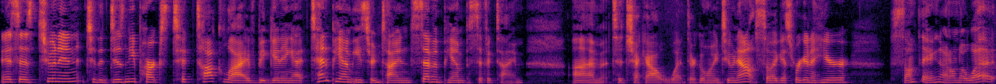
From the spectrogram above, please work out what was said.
And it says tune in to the Disney Parks TikTok Live beginning at 10 p.m. Eastern Time, 7 p.m. Pacific Time um, to check out what they're going to announce. So I guess we're going to hear something. I don't know what.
